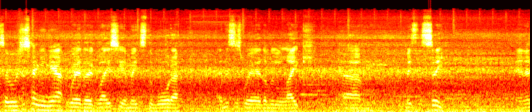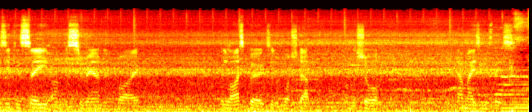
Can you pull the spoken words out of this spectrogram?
So we were just hanging out where the glacier meets the water, and this is where the little lake um, meets the sea. And as you can see, I'm just surrounded by little icebergs that have washed up on the shore. How amazing is this?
